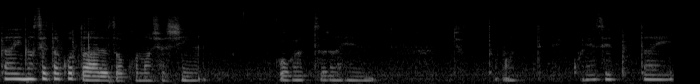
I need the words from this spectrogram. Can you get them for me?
対載せたことあるぞこの写真。5月らへん。ちょっと待ってね。これ絶対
